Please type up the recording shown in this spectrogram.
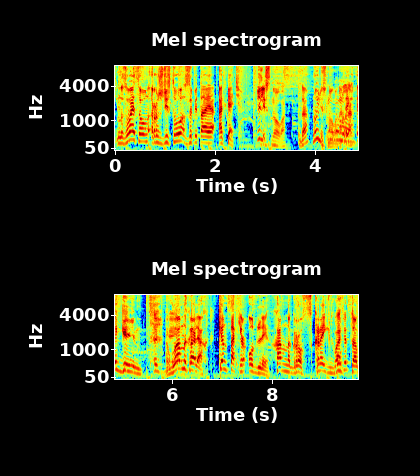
называется он «Рождество, запятая, опять». Или снова. Да? Ну или снова, Ну, да. да. Again. В главных ролях Кен Такер Одли, Ханна Гросс, Крейг Хватит? Бутта.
